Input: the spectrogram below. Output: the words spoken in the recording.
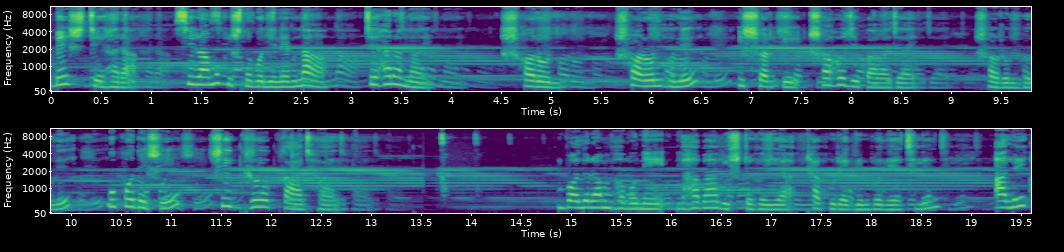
বেশ চেহারা। শ্রীরামকৃষ্ণ বলিলেন, না, চেহারা নয় সরল সরল হলে ঈশ্বরকে সহজে পাওয়া যায়। সরল হলে উপদেশে শীঘ্র কাজ হয়। বলরাম ভবনে ভাবাবিষ্ট হইয়া ঠাকুর একদিন বলিয়াছিলেন আলেখ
